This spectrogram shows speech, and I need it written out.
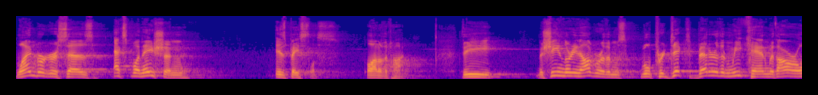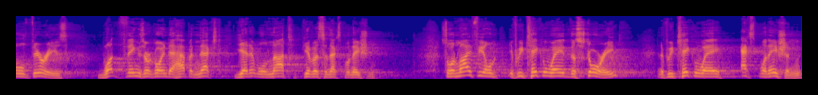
Weinberger says explanation is baseless a lot of the time. The Machine learning algorithms will predict better than we can with our old theories what things are going to happen next, yet it will not give us an explanation. So, in my field, if we take away the story and if we take away explanation,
